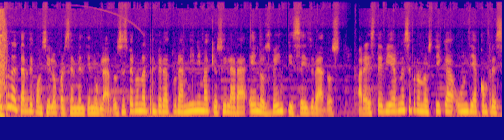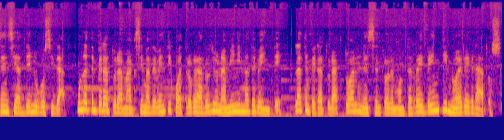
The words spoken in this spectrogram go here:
Es una tarde con cielo parcialmente nublado. Se espera una temperatura mínima que oscilará en los 26 grados. Para este viernes se pronostica un día con presencia de nubosidad una temperatura máxima de 24 grados y una mínima de 20. La temperatura actual en el centro de Monterrey 29 grados.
